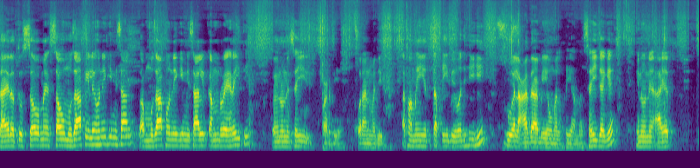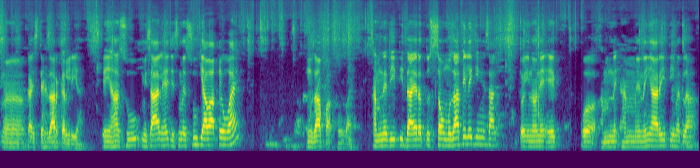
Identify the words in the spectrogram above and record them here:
दायरतुस्सौ में सौ मुजाफिल होने की मिसाल तो अब मुजाफ होने की मिसाल कम रह रही थी तो इन्होंने सही पढ़ दिया कुरान मजीद। अफमैत तकीब वजह ही सूल आदाब यौमलक़ियाम सही जगह इन्होंने आयत का इस्तेजार कर लिया। कि यहाँ सू मिसाल है जिसमें सू क्या वाक़ हुआ है? मुजाफ वाक़ हुआ है। हमने दी थी दायरतुस्सौ मुजाफिले की मिसाल तो इन्होंने एक वो हमने हमें नहीं आ रही थी मतलब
